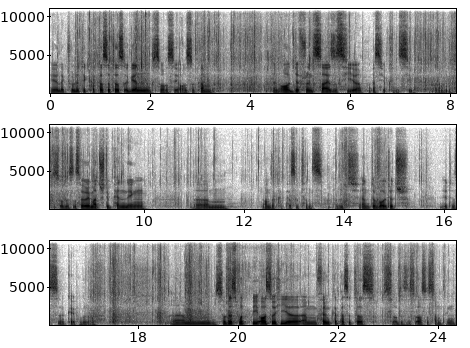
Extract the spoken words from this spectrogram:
here electrolytic capacitors again, so they also come in all different sizes here, as you can see. Um, so this is very much depending um, on the capacitance and, and the voltage it is uh, capable of. Um, so this would be also here um, film capacitors. So this is also something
